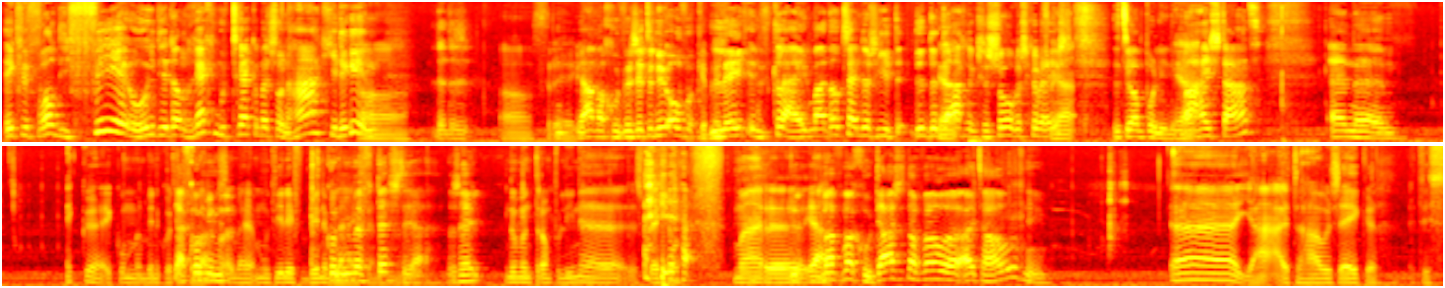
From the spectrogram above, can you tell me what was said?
Ik vind vooral die veer, hoe je die dan recht moet trekken met zo'n haakje erin. Oh, Dat is, Oh, Freek. ja, maar goed, we zitten nu over leed in het klein. Maar dat zijn dus hier de, de, de Ja. dagelijkse zorgers geweest. Ja. De trampoline. Ja. Maar hij staat. En ehm, Ik, eh, ik kom binnenkort Ja, even kom je me- moeten jullie even binnen kom je blijven. even testen, ja. Dat is heel... We een trampoline eh, special. Ja. Maar eh, ja. Maar, maar goed, daar is het nog wel uit te houden, of niet? Ja, uit te houden zeker. Het is,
